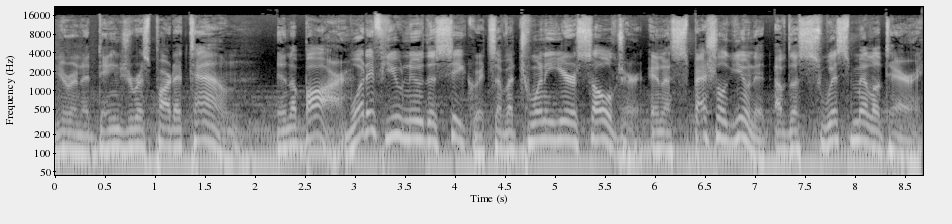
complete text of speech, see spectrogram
you're in a dangerous part of town, in a bar. What if you knew the secrets of a 20 year soldier in a special unit of the Swiss military?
